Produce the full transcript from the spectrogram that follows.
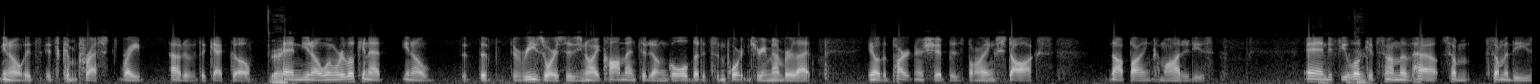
you know, it's, it's compressed right out of the get-go. Right. And, you know, when we're looking at, you know, the, the, the resources, you know, I commented on gold, but it's important to remember that, you know, the partnership is buying stocks, not buying commodities. And if you look at some of how some some of these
